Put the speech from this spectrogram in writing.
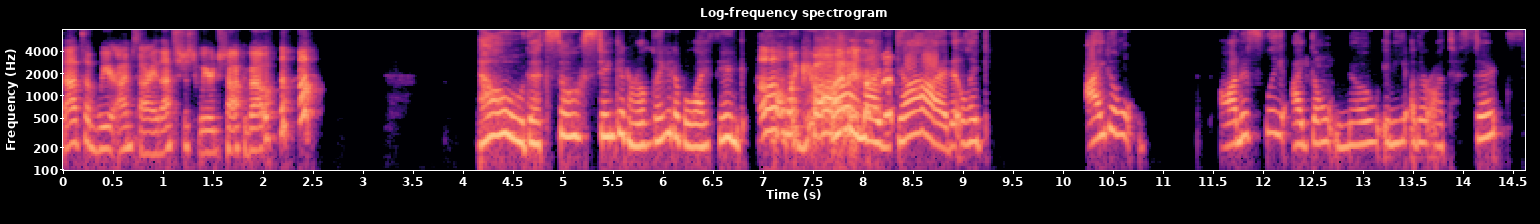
that's a weird, I'm sorry. That's just weird to talk about. no, that's so stinking relatable. I think. Oh my God. Oh my God. Like, I don't honestly, I don't know any other autistics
